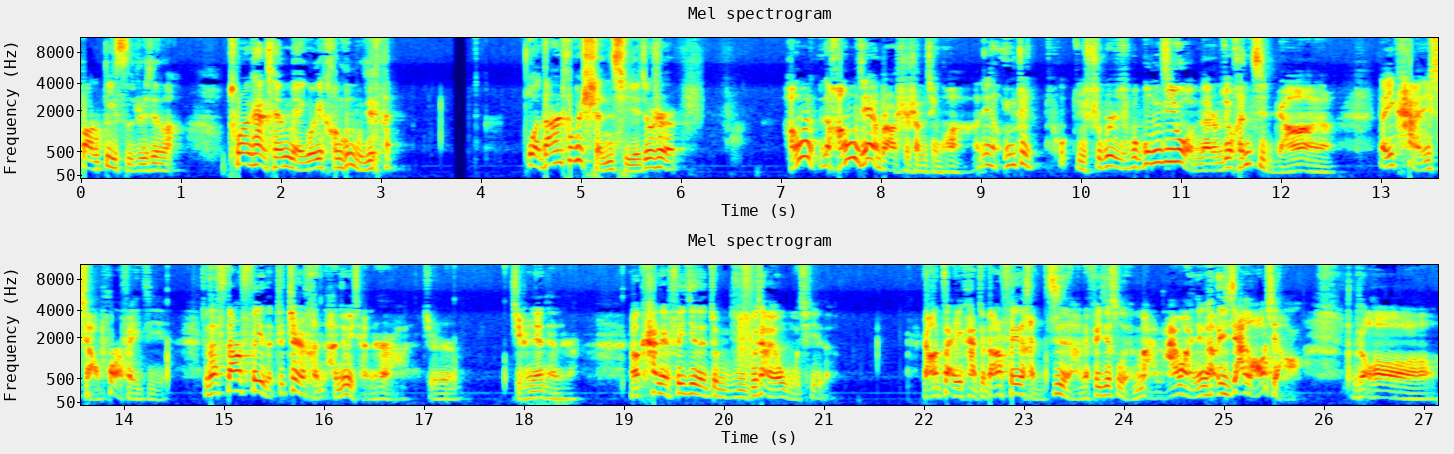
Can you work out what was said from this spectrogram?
抱着必死之心了。突然看前美国一航空母舰，哇，当时特别神奇，就是航空那航空母舰也不知道是什么情况啊。你想，哎呦，这这是不是什么攻击我们呢？什么就很紧张啊？但一看一小破飞机，就他当时飞的，这这是很很久以前的事儿啊，就是几十年前的事儿。然后看这飞机呢，就不像有武器的。然后再一看，就当时飞得很近啊，这飞机速度也慢，拿望远镜看一家老小，他们说哦，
